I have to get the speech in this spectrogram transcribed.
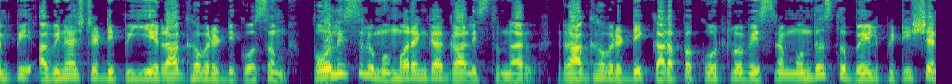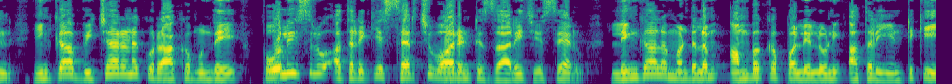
ఎంపీ అవినాష్ రెడ్డి పిఏ రాఘవరెడ్డి కోసం పోలీసులు ముమ్మరంగా గాలిస్తున్నారు. రాఘవరెడ్డి కడప కోర్టులో వేసిన ముందస్తు బెయిల్ పిటిషన్ ఇంకా విచారణకు రాకముందే పోలీసులు అతడికి సెర్చ్ వారెంట్ జారీ చేశారు. లింగాల మండలం అంబకపల్లిలోని అతడి ఇంటికి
